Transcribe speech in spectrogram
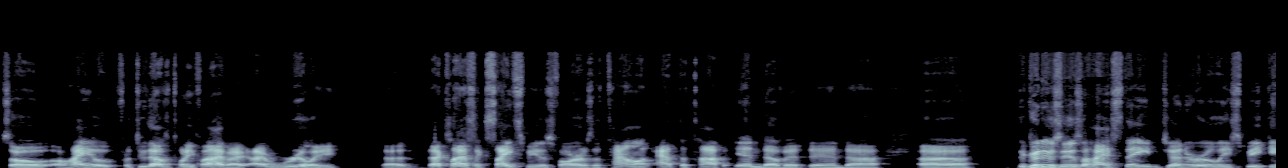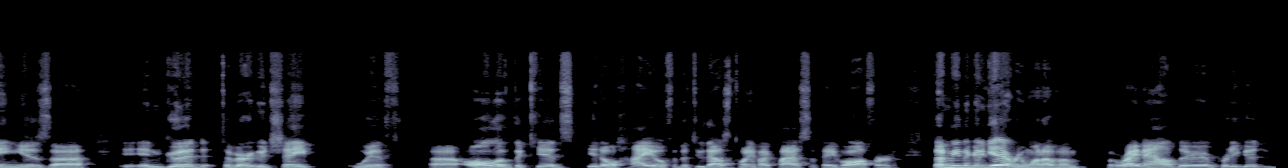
So ohio for 2025 i, I really uh, that class excites me as far as the talent at the top end of it. And uh, uh, the good news is ohio state generally speaking is uh, in good to very good shape with uh, all of the kids in ohio for the 2025 class that they've offered doesn't mean they're going to get every one of them, but right now they're in pretty good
